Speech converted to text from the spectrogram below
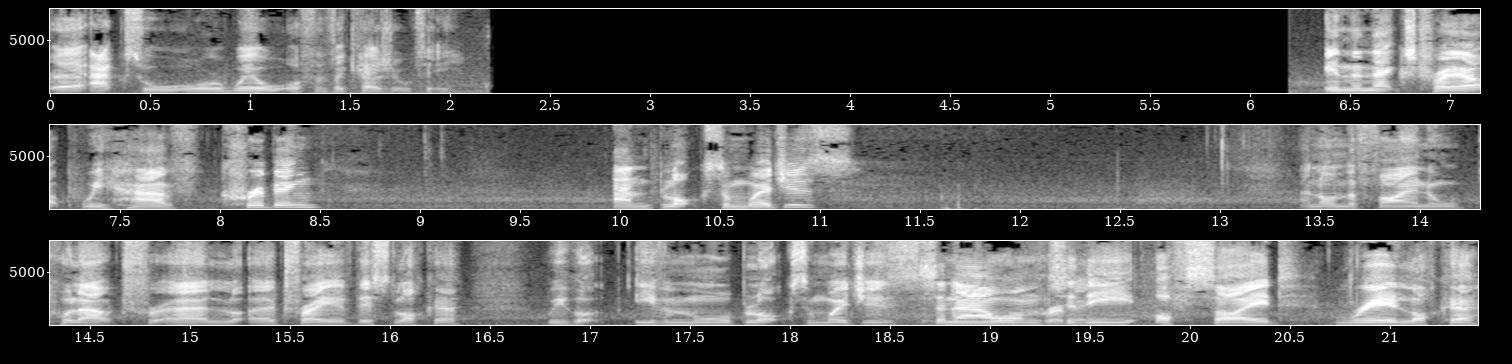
uh, axle or a wheel off of a casualty. In the next tray up, we have cribbing and blocks and wedges. And on the final pull-out tr uh, uh, tray of this locker, We've got even more blocks and wedges. So now on cribbing. to the offside rear locker.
